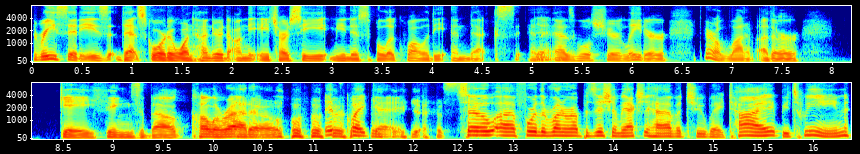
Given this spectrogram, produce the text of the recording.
three cities that scored a 100 on the HRC Municipal Equality Index. And Yeah. as we'll share later, there are a lot of other gay things about Colorado. It's quite gay. yes. So uh, for the runner-up position, we actually have a two-way tie between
